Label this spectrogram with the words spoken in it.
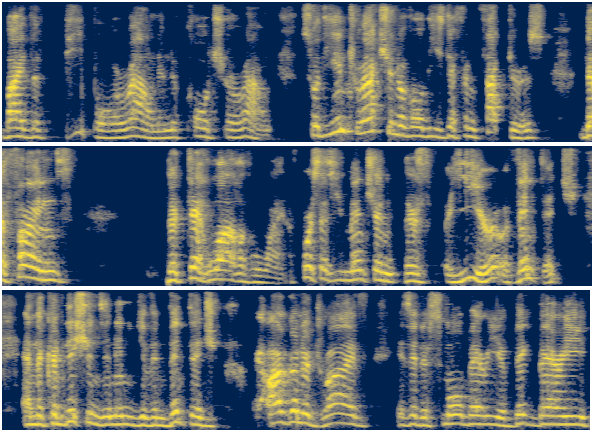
by the people around and the culture around. So the interaction of all these different factors defines the terroir of a wine. Of course, as you mentioned, there's a year, a vintage, and the conditions in any given vintage are going to drive, is it a small berry, a big berry?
